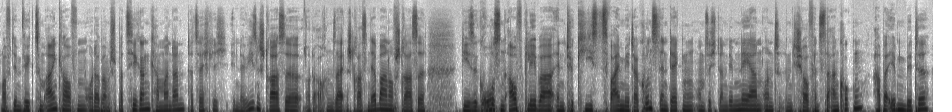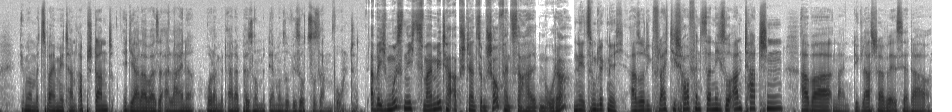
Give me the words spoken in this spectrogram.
Auf dem Weg zum Einkaufen oder beim Spaziergang kann man dann tatsächlich in der Wiesenstraße oder auch in Seitenstraßen der Bahnhofstraße diese großen Aufkleber in Türkis zwei Meter Kunst entdecken und sich dann dem nähern und die Schaufenster angucken. Aber eben bitte immer mit zwei Metern Abstand, idealerweise alleine oder mit einer Person, mit der man sowieso zusammen wohnt. Aber ich muss nicht zwei Meter Abstand zum Schaufenster halten, oder? Nee, zum Glück nicht. Also die, vielleicht die Schaufenster nicht so antatschen, aber nein, die Glasscheibe ist ja da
